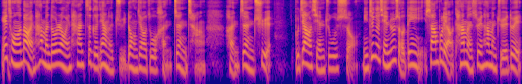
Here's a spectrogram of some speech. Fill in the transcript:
因为从头到尾他们都认为他这个样的举动叫做很正常、很正确。不叫咸猪手，你这个咸猪手定义伤不了他们，所以他们绝对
